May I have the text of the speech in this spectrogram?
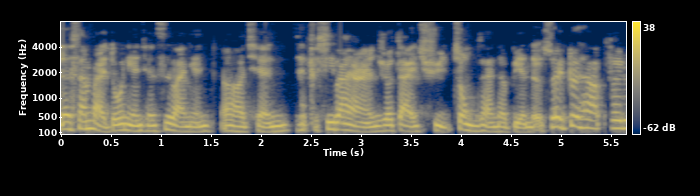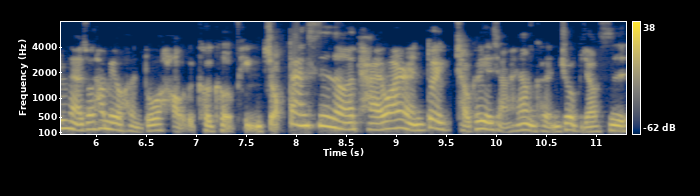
那三百多年前、四百年呃前，西班牙人就带去种在那边的，所以对他菲律宾来说，他们有很多好的可可品种。但是呢，台湾人对巧克力的想象可能就比较是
